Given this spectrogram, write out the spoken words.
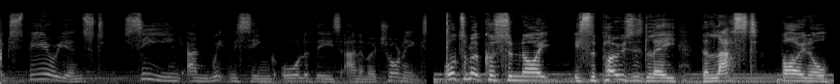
experienced seeing and witnessing all of these animatronics. Ultimate Custom Night is supposedly the last final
